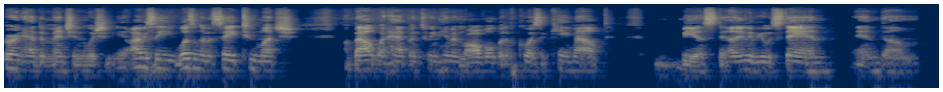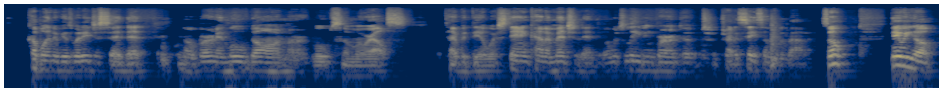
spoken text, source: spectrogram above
Byrne had to mention, which you know, obviously he wasn't going to say too much about what happened between him and Marvel, but of course it came out via an interview with Stan and um, a couple interviews where they just said that you know Byrne had moved on or moved somewhere else, type of deal. Where Stan kind of mentioned it, I was leaving Byrne to, to try to say something about it. So there we go.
